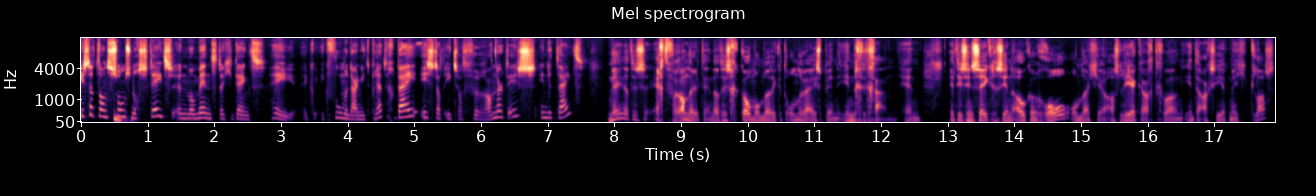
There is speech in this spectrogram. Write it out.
Is dat dan soms nog steeds een moment dat je denkt: hey, ik, ik voel me daar niet prettig bij? Is dat iets wat veranderd is in de tijd? Nee, dat is echt veranderd. En dat is gekomen omdat ik het onderwijs ben ingegaan. En het is in zekere zin ook een rol, omdat je als leerkracht gewoon interactie hebt met je klas.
